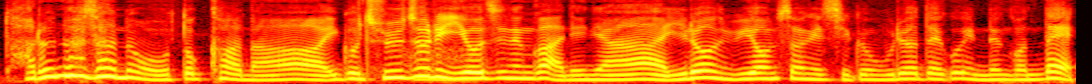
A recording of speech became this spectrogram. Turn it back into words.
다른 회사는 어떡하나 이거 줄줄이 아. 이어지는 거 아니냐 이런 위험성이 지금 우려되고 있는 건데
